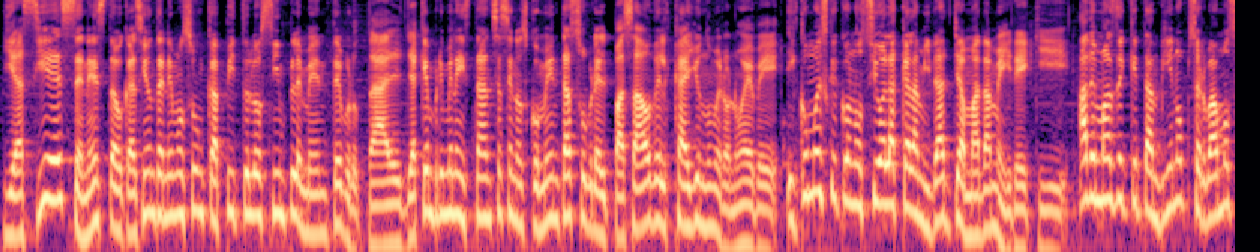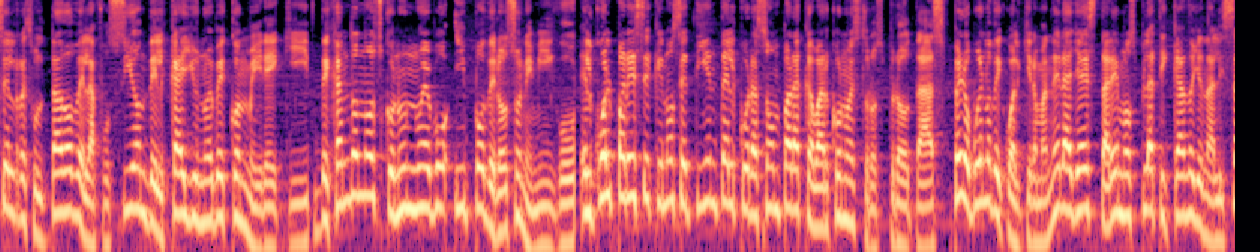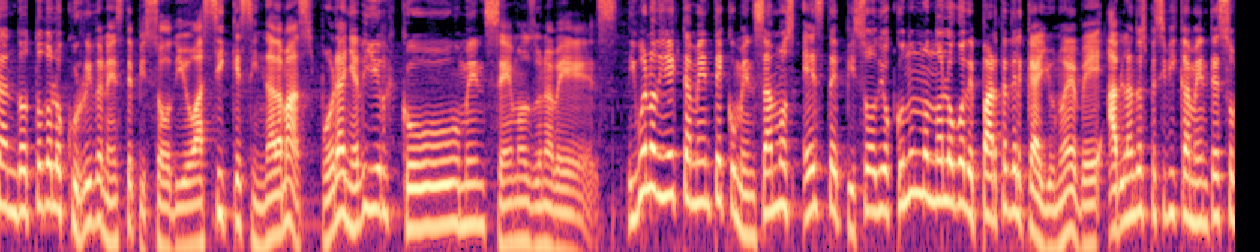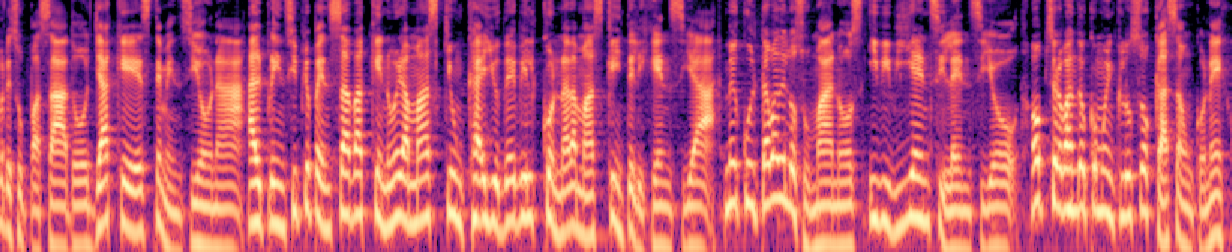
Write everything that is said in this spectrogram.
Y así es, en esta ocasión tenemos un capítulo simplemente brutal, ya que en primera instancia se nos comenta sobre el pasado del Kaiju número 9 y cómo es que conoció a la calamidad llamada Meireki. Además de que también observamos el resultado de la fusión del Kaiju 9 con Meireki, dejándonos con un nuevo y poderoso enemigo, el cual parece que no se tiene el corazón para acabar con nuestros protas, pero bueno de cualquier manera ya estaremos platicando y analizando todo lo ocurrido en este episodio, así que sin nada más por añadir, comencemos de una vez. Y bueno directamente comenzamos este episodio con un monólogo de parte del Kaiju 9, hablando específicamente sobre su pasado, ya que este menciona, al principio pensaba que no era más que un Kaiju débil con nada más que inteligencia, me ocultaba de los humanos y vivía en silencio, observando como incluso caza un conejo,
